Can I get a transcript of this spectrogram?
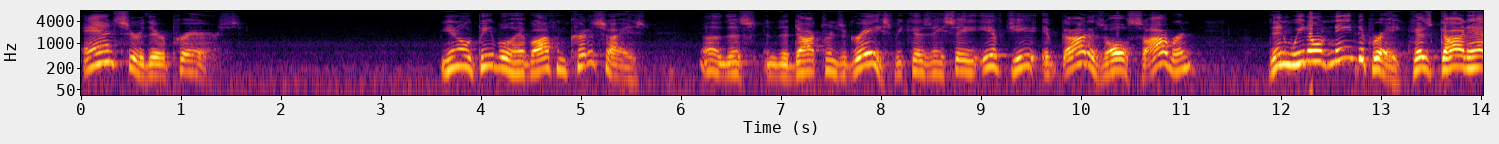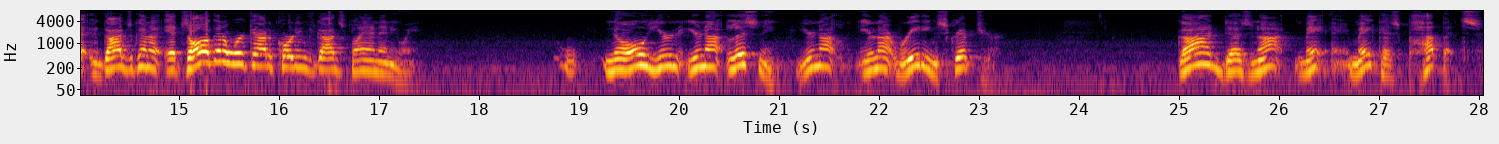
answer their prayers. You know, people have often criticized uh, this the doctrines of grace because they say if G, if God is all sovereign, then we don't need to pray because God ha- God's gonna it's all gonna work out according to God's plan anyway. No, you're you're not listening. You're not you're not reading Scripture. God does not make, make us puppets,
